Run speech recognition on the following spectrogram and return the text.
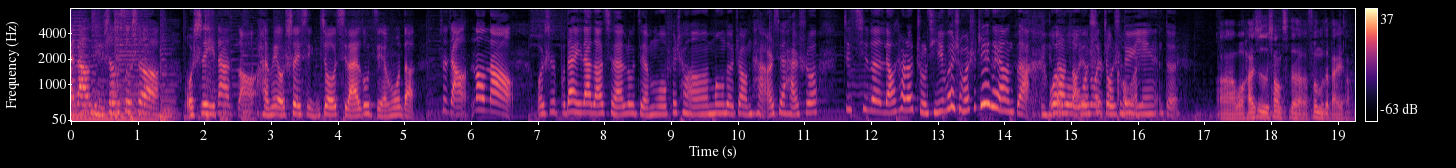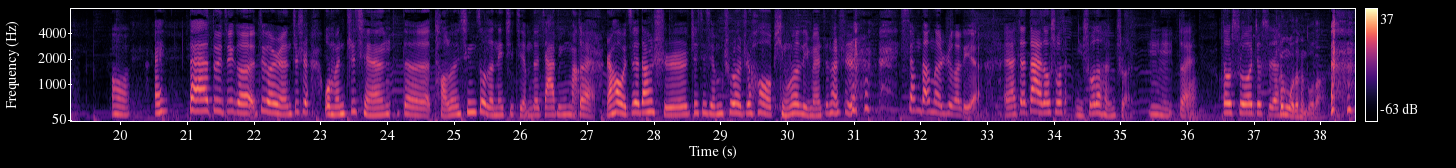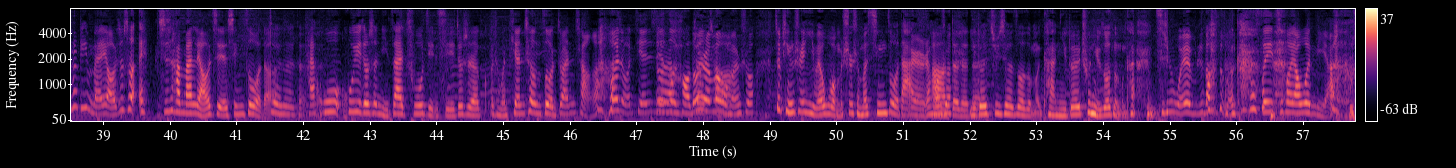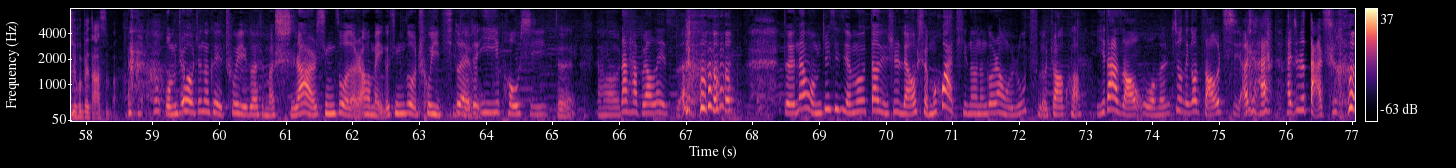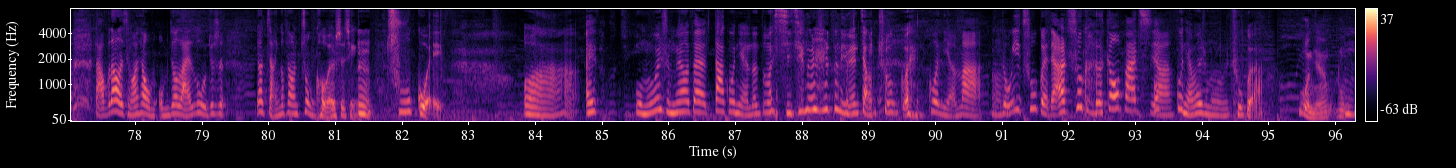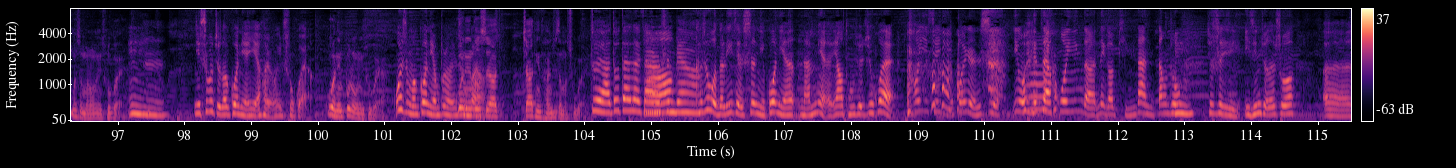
来到女生宿舍，我是一大早还没有睡醒就起来录节目的社长闹闹，我是不但一大早起来录节目，非常懵的状态，而且还说这期的聊天的主题为什么是这个样子啊？我我我是我是绿茵，对。啊，我还是上次的愤怒的白羊。哦，哎。大家对这个这个人，就是我们之前的讨论星座的那期节目的嘉宾嘛？对。然后我记得当时这期节目出了之后，评论里面真的是 相当的热烈。哎呀，这大家都说你说的很准。嗯，对。都说就是喷我的很多吧，并没有，就说哎，其实还蛮了解星座的，对对对，还呼呼吁就是你再出几期，就是什么天秤座专场啊，什么天蝎座，好多人问我们说，就平时以为我们是什么星座达人，然后说对对对，你对巨蟹座怎么看？你对处女座怎么看？其实我也不知道怎么看，所以之后要问你啊，估计会被打死吧。我们之后真的可以出一个什么十二星座的，然后每个星座出一期，对，就一一剖析，对。然后，那他不要累死。对，那我们这期节目到底是聊什么话题呢？能够让我如此的抓狂？一大早我们就能够早起，而且还还就是打车 打不到的情况下，我们我们就来录，就是要讲一个非常重口味的事情。嗯，出轨。哇，哎，我们为什么要在大过年的这么喜庆的日子里面讲出轨？过年嘛，容易出轨的呀，出轨的高发期啊。过年为什么容易出轨啊？过年容为什么容易出轨？嗯，你是不是觉得过年也很容易出轨啊？过年不容易出轨啊？为什么过年不容易出轨？过年都是要家庭团聚，怎么出轨？对啊，都待在家人身边啊。可是我的理解是你过年难免要同学聚会，然后一些已婚人士因为在婚姻的那个平淡当中，就是已已经觉得说，呃，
